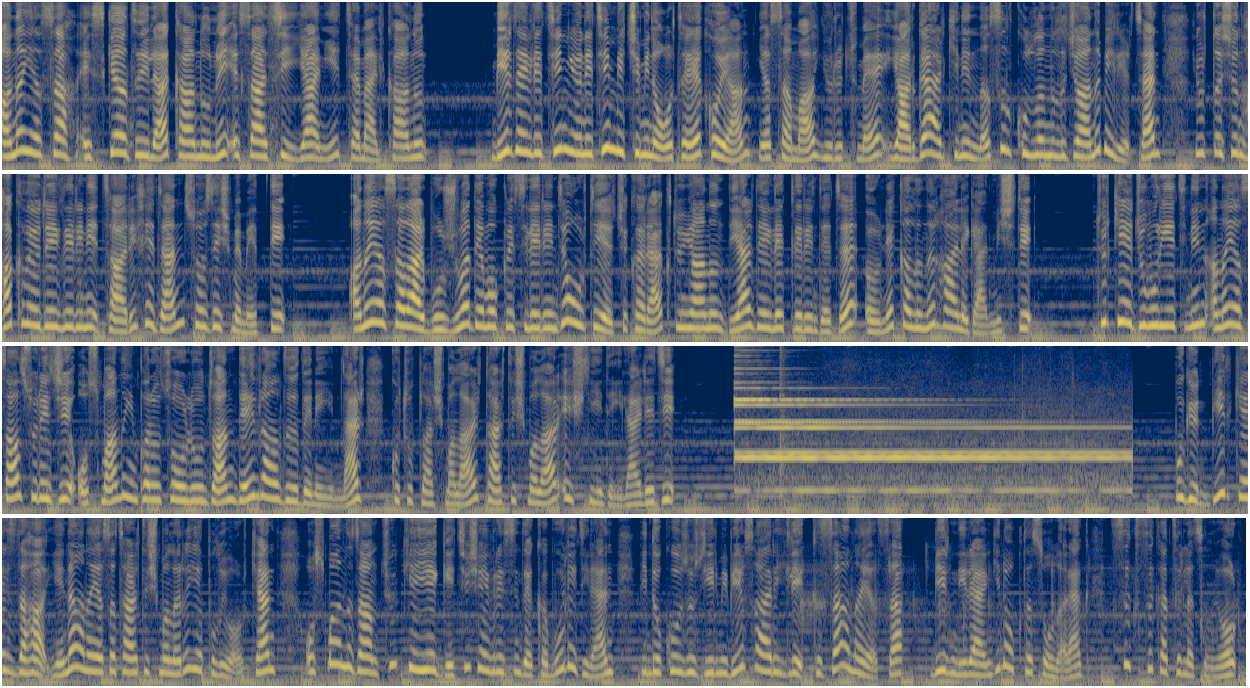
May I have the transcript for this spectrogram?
Anayasa eski adıyla Kanuni Esasi yani temel kanun. Bir devletin yönetim biçimini ortaya koyan, yasama, yürütme, yargı erkinin nasıl kullanılacağını belirten, yurttaşın hak ve ödevlerini tarif eden sözleşme metni. Anayasalar burjuva demokrasilerinde ortaya çıkarak dünyanın diğer devletlerinde de örnek alınır hale gelmişti. Türkiye Cumhuriyeti'nin anayasal süreci Osmanlı İmparatorluğundan devraldığı deneyimler, kutuplaşmalar, tartışmalar eşliğinde ilerledi. Bugün bir kez daha yeni anayasa tartışmaları yapılıyorken Osmanlı'dan Türkiye'ye geçiş evresinde kabul edilen 1921 tarihli kısa anayasa bir nirengi noktası olarak sık sık hatırlatılıyor.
